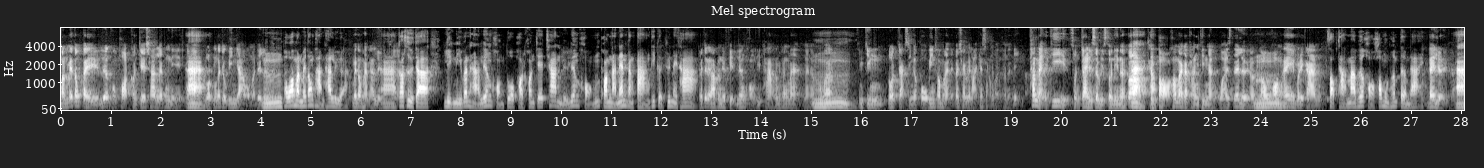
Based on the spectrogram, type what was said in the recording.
มันไม่ต้องไปเรื่องของพอร์ตคอนเจชันอะไรพวกนี้นะครับอ่ารถมันก็จะวิ่งยาวออกมาได้เลอืย มเพราะว่ามันไม่ต้องผ่านท่าเรือ ไม่ต้องผ่านท่าเรืออ่าใช่ ก็คือจะหลีกหนีปัญหาเรื่องของตัว port congestion หรือเรื่องของความหนาแน่นต่างๆ ที่เกิดขึ้นในท่าก็จะได้รับเบนฟิตเรื่องของรีทามค่อนข้างมากนะครับอืมเพราะว่าจริงๆ รถจากสิงคโปร์วิ่งเข้ามาเนี่ยก็ใช้เวลาแค่ 3 วันเท่านั้นเองถ้าไหนที่สนใจเซอร์วิสตัวนี้นะก็อ่าครับติดต่อเข้ามากับทางทีมงานของ Wise ได้เลยเนาะอืม เราพร้อมให้บริการสอบถามมาเพื่อขอข้อมูลเพิ่มเติมได้ ได้เลยครับ อ่า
